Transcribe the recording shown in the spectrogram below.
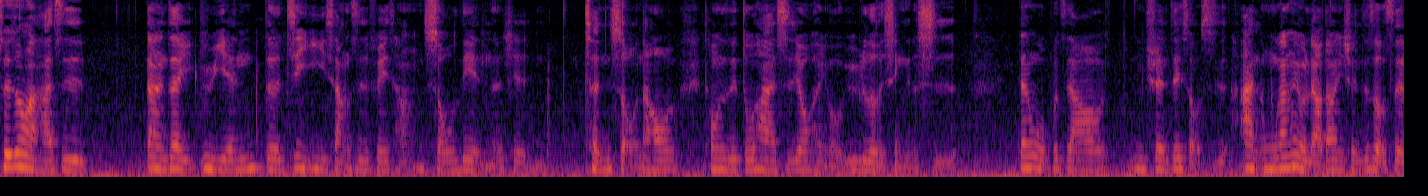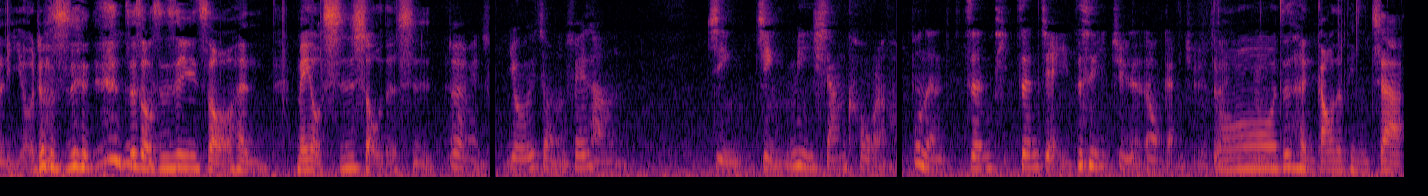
最重要还是，当然在语言的记忆上是非常熟练而且成熟，然后同时读他的诗又很有娱乐性的诗。但我不知道你选这首诗啊，我们刚刚有聊到你选这首诗的理由，就是 这首诗是一首很没有失手的诗。对，没错，有一种非常紧紧密相扣，然后不能增添增减一字一句的那种感觉。哦，这是很高的评价。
